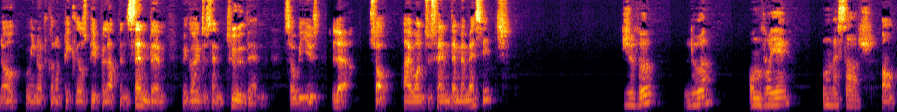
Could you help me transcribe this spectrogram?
No, we're not going to pick those people up and send them. We're going to send to them. So we use Leur. so I want to send them a message. Je veux lui envoyer un message. En.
